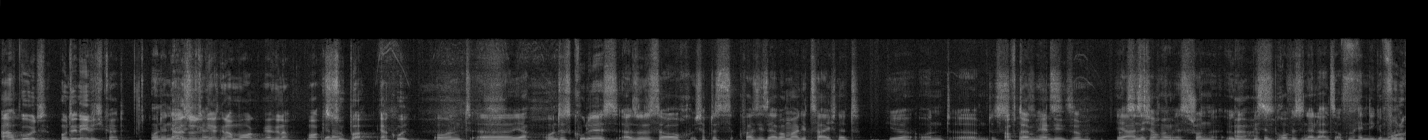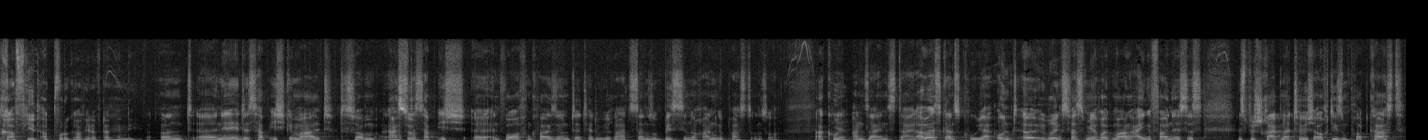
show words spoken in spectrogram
Ah, gut. Und in Ewigkeit. Und in Ewigkeit. Also, ja, genau, morgen. Ja, genau. morgen. genau. Super. Ja, cool. Und äh, ja, und das Coole ist, also es ist auch, ich habe das quasi selber mal gezeichnet hier und ähm, das Auf deinem Handy, so. Ja, nicht auf meinem, ist schon irgendwie ah, ein bisschen professioneller als auf dem Handy gemacht. Fotografiert, abfotografiert auf deinem Handy. Und äh, nee, nee, das habe ich gemalt. Das, war, so. das habe ich äh, entworfen quasi und der Tätowierer hat es dann so ein bisschen noch angepasst und so. Ah, cool. Ja, an seinen Style. Aber ist ganz cool, ja. Und äh, übrigens, was mir heute Morgen eingefallen ist, ist, es beschreibt natürlich auch diesen Podcast.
